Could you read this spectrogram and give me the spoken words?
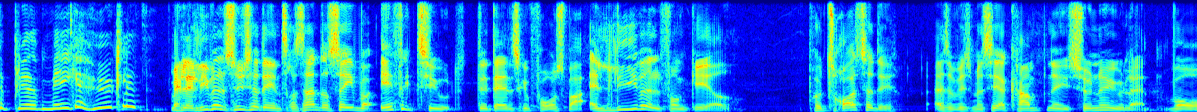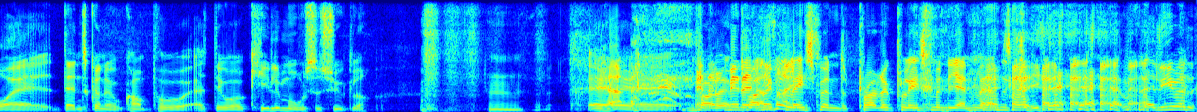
Det bliver mega hyggeligt. Men alligevel synes jeg, det er interessant at se, hvor effektivt det danske forsvar alligevel fungerede. På trods af det. Altså hvis man ser kampene i Sønderjylland, hvor øh, danskerne jo kom på, altså det var jo kildemosecykler. Hmm. Øh, men, Product, men, product, alligevel, placement, product placement i 2. verdenskrig. men alligevel,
